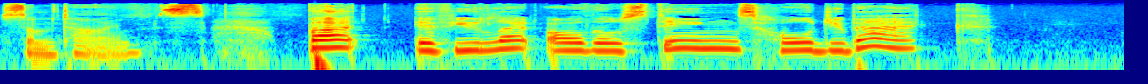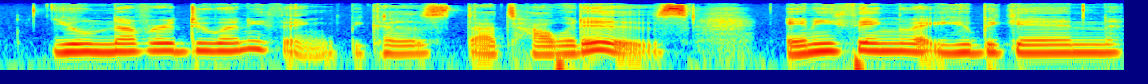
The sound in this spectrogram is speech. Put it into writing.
sometimes. But if you let all those things hold you back, you'll never do anything because that's how it is. Anything that you begin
